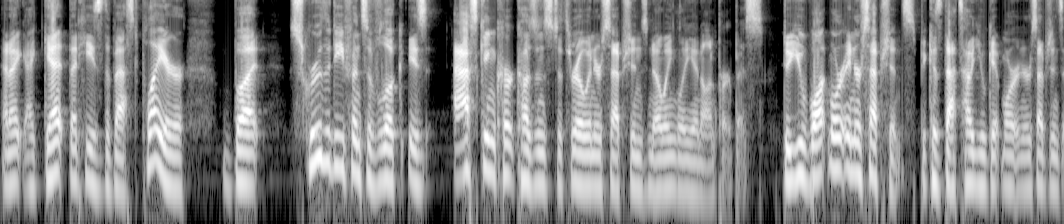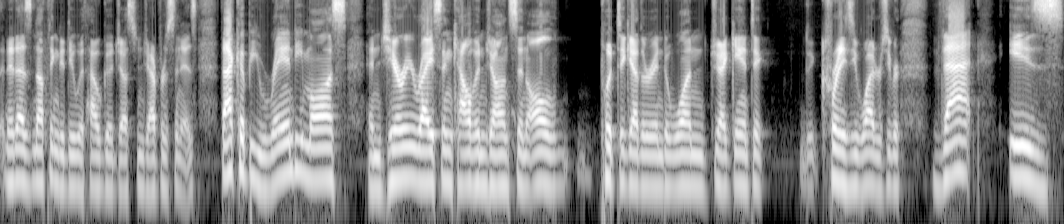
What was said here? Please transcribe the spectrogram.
And I, I get that he's the best player, but screw the defensive look is asking Kirk Cousins to throw interceptions knowingly and on purpose. Do you want more interceptions? Because that's how you get more interceptions. And it has nothing to do with how good Justin Jefferson is. That could be Randy Moss and Jerry Rice and Calvin Johnson all put together into one gigantic, crazy wide receiver. That is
